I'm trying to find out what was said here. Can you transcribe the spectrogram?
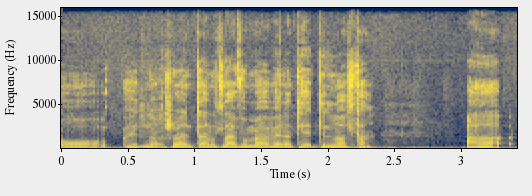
og hérna, svo endaði náttúrulega FH með að vinna titilin og allt það að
